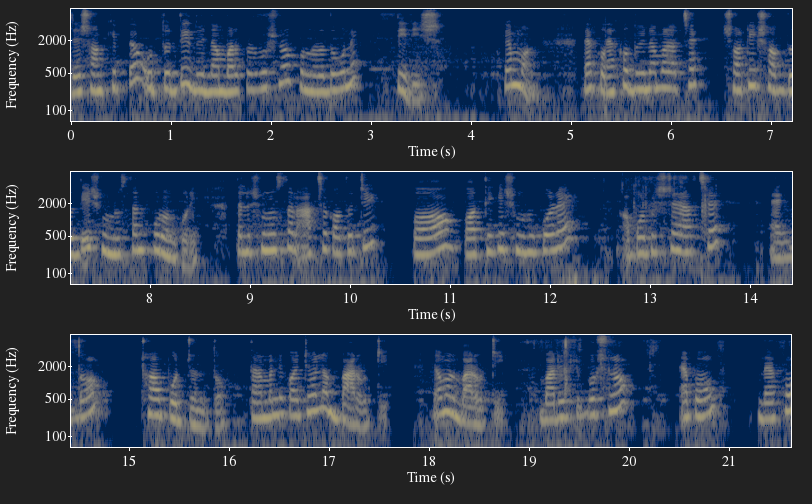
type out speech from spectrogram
যে সংক্ষিপ্ত উত্তর দিই, দুই নাম্বার প্রশ্ন পনেরো দুগুণে তিরিশ। কেমন? দেখো দেখো দুই নাম্বার আছে, সঠিক শব্দ দিয়ে শূন্যস্থান পূরণ করি। তাহলে শূন্যস্থান আছে কতটি? ক ক থেকে শুরু করে অপর পৃষ্ঠায় আছে একদম ঠ পর্যন্ত। তার মানে কয়টি হলো? বারোটি। কেমন? বারোটি। বারোটি প্রশ্ন। এবং দেখো,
